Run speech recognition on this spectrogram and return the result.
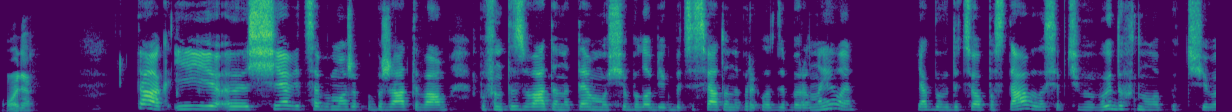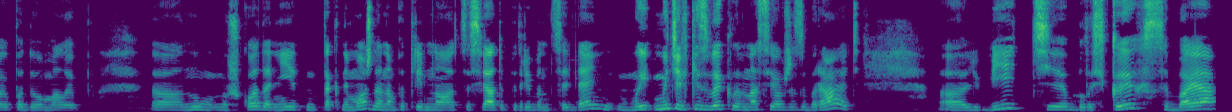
Оля? Так, і е, ще від себе можу побажати вам пофантазувати на тему, що було б, якби це свято, наприклад, заборонили. Як би ви до цього поставилися б, чи ви видихнули б, чи ви подумали б, ну, ну шкода, ні, так не можна. Нам потрібно це свято потрібен цей день. Ми, ми тільки звикли, в нас його вже забирають. Е, любіть близьких, себе,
